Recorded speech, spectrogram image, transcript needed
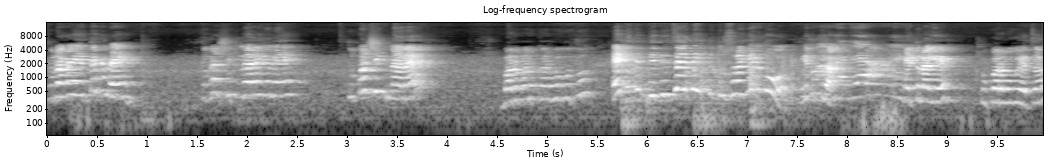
तुला काय येते का नाही तू काय शिकणार आहे का नाही तू पण शिकणार आहे बरोबर कर बघू तू ए किती दिदीचं आहे ते, दुसरा घे तू हे तुला हे तुला घे तू कर बघू याचं.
